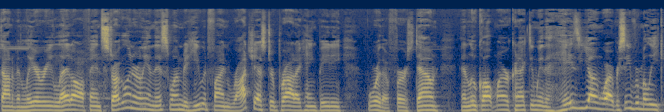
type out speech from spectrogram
Donovan Leary led offense, struggling early in this one, but he would find Rochester product Hank Beatty for the first down. And Luke Altmyer connecting with his young wide receiver Malik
